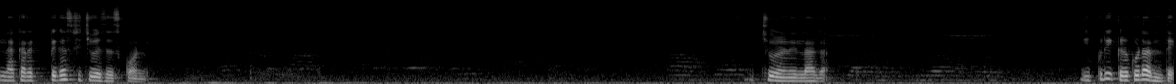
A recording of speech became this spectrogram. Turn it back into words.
ఇలా కరెక్ట్గా స్టిచ్ వేసేసుకోండి. చూడండి ఇలాగా. ఇప్పుడు ఇక్కడ కూడా అంతే.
